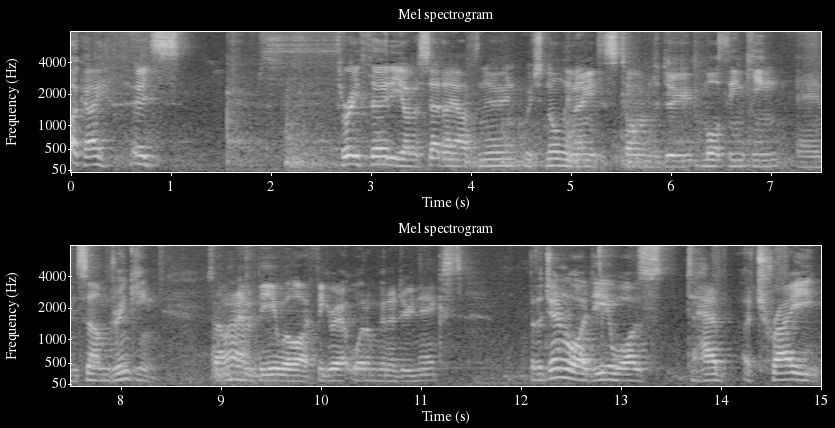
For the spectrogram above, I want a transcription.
Okay, it's 3.30 on a Saturday afternoon, which normally means it's time to do more thinking and some drinking. So I'm going to have a beer while I figure out what I'm going to do next. But the general idea was to have a tray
